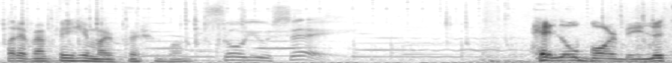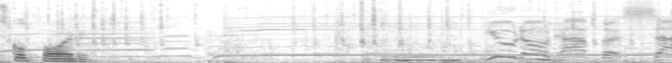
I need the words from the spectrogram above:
Course. Whatever, I'm finishing my pressure bomb. So you say. Hello, Barbie. Let's go party. You don't have the sand.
